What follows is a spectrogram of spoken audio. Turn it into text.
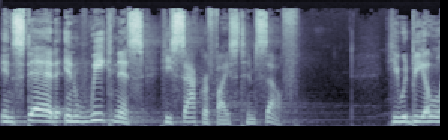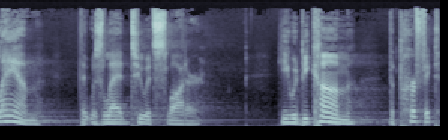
instead, in weakness, he sacrificed himself. He would be a lamb that was led to its slaughter. He would become the perfect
